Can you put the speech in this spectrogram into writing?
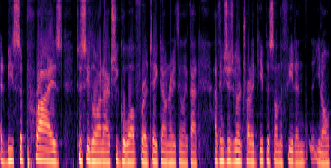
I'd be surprised to see Luana actually go out for a takedown or anything like that. I think she's going to try to keep this on the feet and you know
